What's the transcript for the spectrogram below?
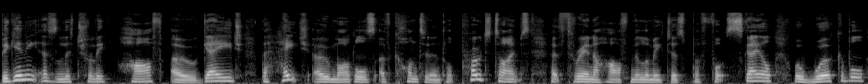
Beginning as literally half O gauge, the HO models of Continental prototypes at 3.5mm per foot scale were workable,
